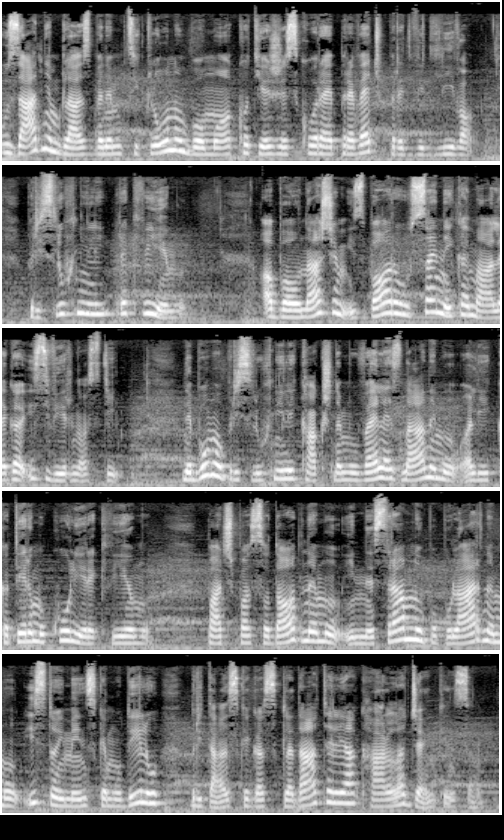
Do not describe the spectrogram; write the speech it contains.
V zadnjem glasbenem ciklonu bomo, kot je že skoraj preveč predvidljivo, prisluhnili rekvijemu. A bo v našem izboru vsaj nekaj malega izvirnosti. Ne bomo prisluhnili kakšnemu vele znanemu ali kateremu koli rekvijemu, pač pa sodobnemu in nesramno popularnemu istoimenskemu delu britanskega skladatelja Karla Jenkinsa.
